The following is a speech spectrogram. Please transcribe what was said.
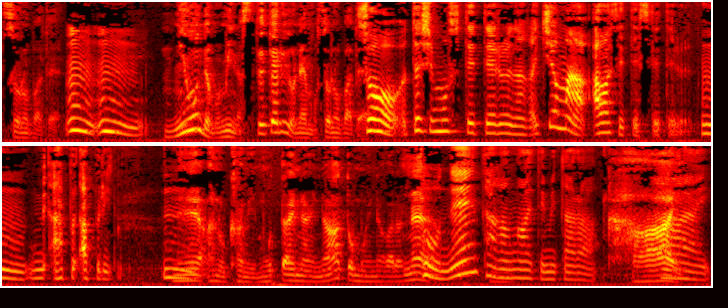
その場で。うんうん。日本でもみんな捨ててるよね、もうその場で。そう。私も捨ててる。なんか一応まあ合わせて捨ててる。うん。アプアプリ。ね、あの紙もったいないなと思いながらね。そうね。考えてみたら。はーい。い。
